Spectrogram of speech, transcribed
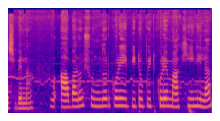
আসবে না। আবারও সুন্দর করে এপিট ওপিট করে মাখিয়ে নিলাম।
